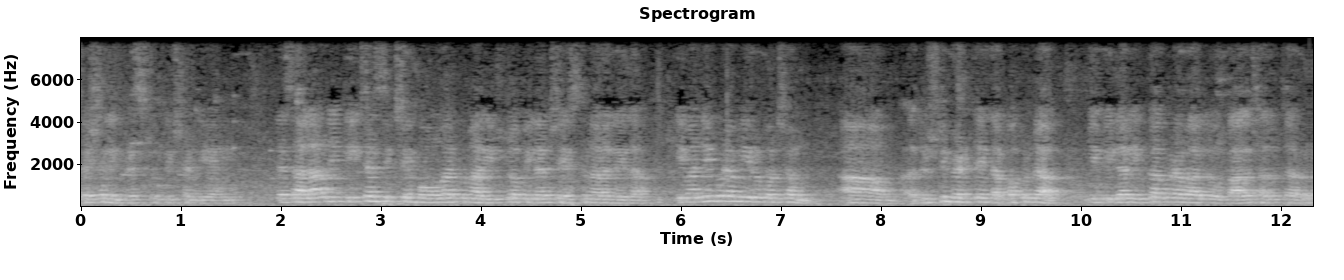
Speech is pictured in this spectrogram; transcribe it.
స్పెషల్ ఇంట్రెస్ట్ చూపించండి అని. ప్లస్ అలానే టీచర్స్ ఇచ్చే హోంవర్క్ మరి ఇంట్లో పిల్లలు చేస్తున్నారా లేదా? ఇవన్నీ కూడా మీరు కొంచెం దృష్టి పెడితే తప్పకుండా మీ పిల్లలు ఇంకా కూడా వాళ్ళు బాగా చదువుతారు.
